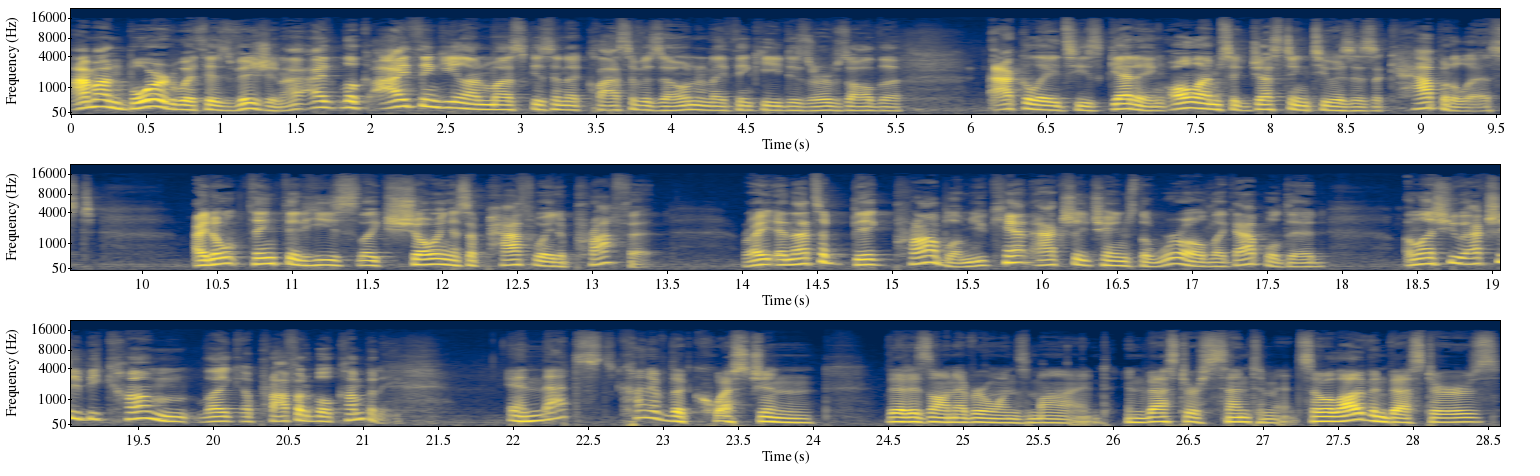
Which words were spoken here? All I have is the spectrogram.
I'm on board with his vision. I, I look, I think Elon Musk is in a class of his own, and I think he deserves all the accolades he's getting. All I'm suggesting to is, as a capitalist I don't think that he's like showing us a pathway to profit, right? And that's a big problem. You can't actually change the world like Apple did unless you actually become like a profitable company. And that's kind of the question that is on everyone's mind investor sentiment. So, a lot of investors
